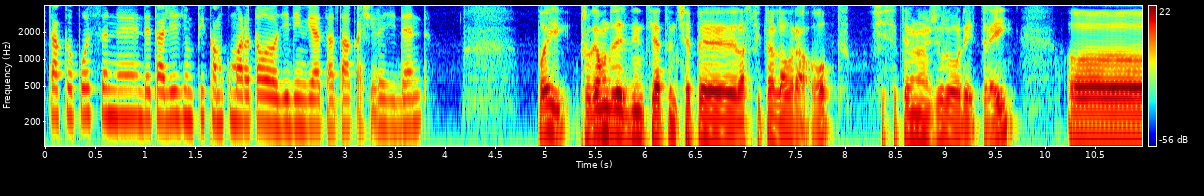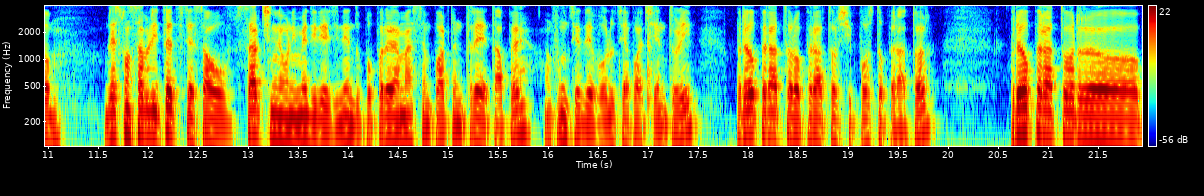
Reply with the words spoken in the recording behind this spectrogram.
dacă poți să ne detaliezi un pic cam cum arăta o zi din viața ta ca și rezident? Păi, programul de rezidențiat începe la spital la ora 8 și se termină în jurul orei 3. Uh, responsabilitățile sau sarcinile unui medic rezident, după părerea mea, se împart în trei etape, în funcție de evoluția pacientului, preoperator, operator și postoperator. Preoperator uh,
